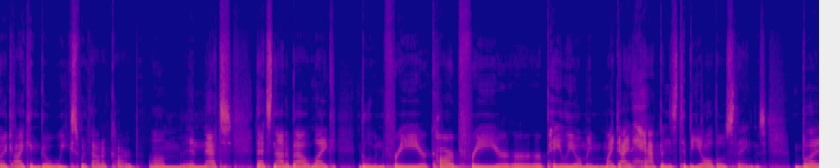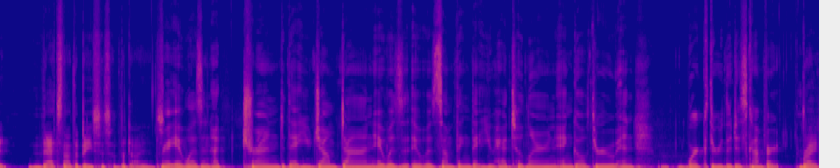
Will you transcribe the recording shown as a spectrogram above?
like I can go weeks without a carb, um, and that's that's not about like gluten free or carb free or, or, or paleo. I mean, my diet happens to be all those things, but that's not the basis of the diets. Right. It wasn't a trend that you jumped on. It was it was something that you had to learn and go through and work through the discomfort. Right.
